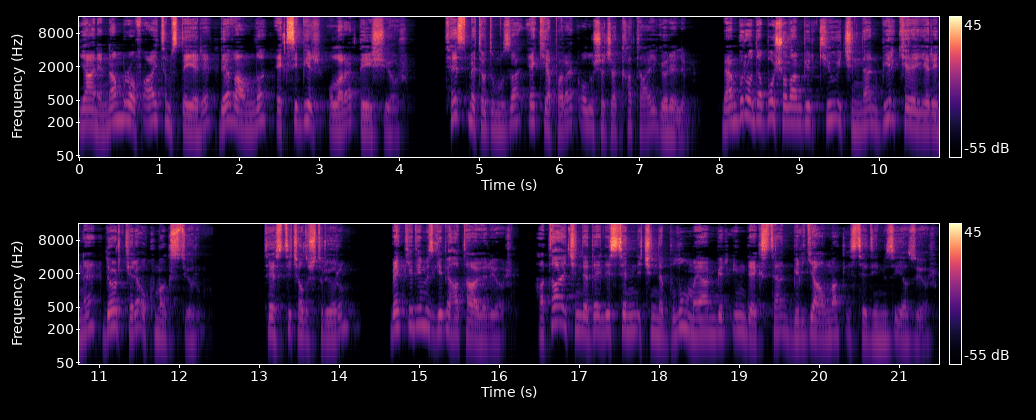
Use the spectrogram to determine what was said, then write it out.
Yani number of items değeri devamlı eksi 1 olarak değişiyor. Test metodumuza ek yaparak oluşacak hatayı görelim. Ben burada boş olan bir queue içinden bir kere yerine 4 kere okumak istiyorum. Testi çalıştırıyorum. Beklediğimiz gibi hata veriyor. Hata içinde de listenin içinde bulunmayan bir indeksten bilgi almak istediğimizi yazıyor.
